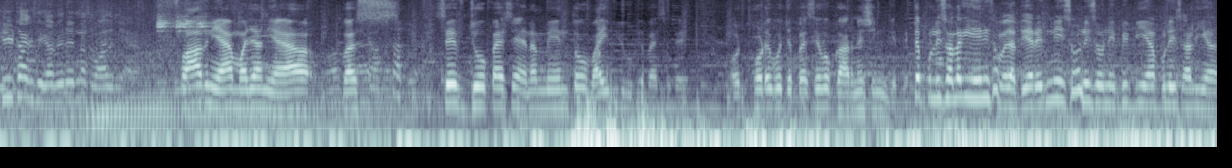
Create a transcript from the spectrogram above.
ठीक ठाक सीखा फिर इतना स्वाद नहीं आया। स्वाद नहीं आया मज़ा नहीं आया बस सिर्फ जो पैसे हैं ना मेन तो भाई व्यू के पैसे थे और थोड़े बहुत जो पैसे वो गार्निशिंग के थे तो पुलिस वाला की ये नहीं समझ आती यार इतनी सोनी सोनी बीबियाँ पुलिस वालियाँ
